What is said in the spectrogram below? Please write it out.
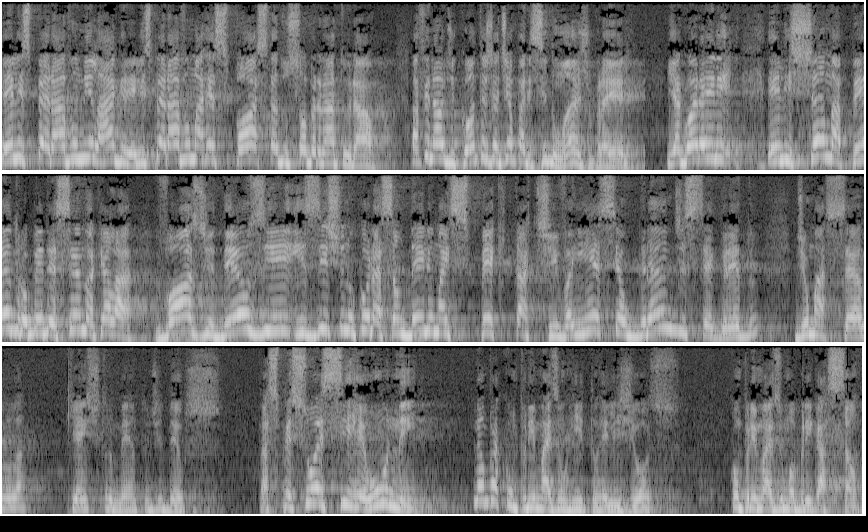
Ele esperava um milagre, ele esperava uma resposta do sobrenatural. Afinal de contas, já tinha aparecido um anjo para ele. E agora ele, ele chama Pedro obedecendo aquela voz de Deus e existe no coração dele uma expectativa. E esse é o grande segredo de uma célula que é instrumento de Deus. As pessoas se reúnem não para cumprir mais um rito religioso, cumprir mais uma obrigação,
